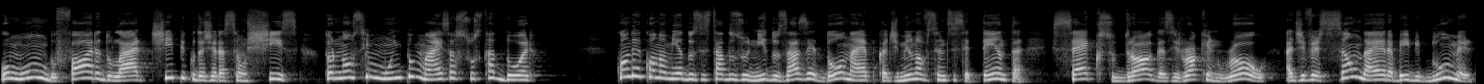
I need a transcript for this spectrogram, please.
o mundo fora do lar típico da geração X tornou-se muito mais assustador. Quando a economia dos Estados Unidos azedou na época de 1970, sexo, drogas e rock and roll, a diversão da era baby bloomer,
